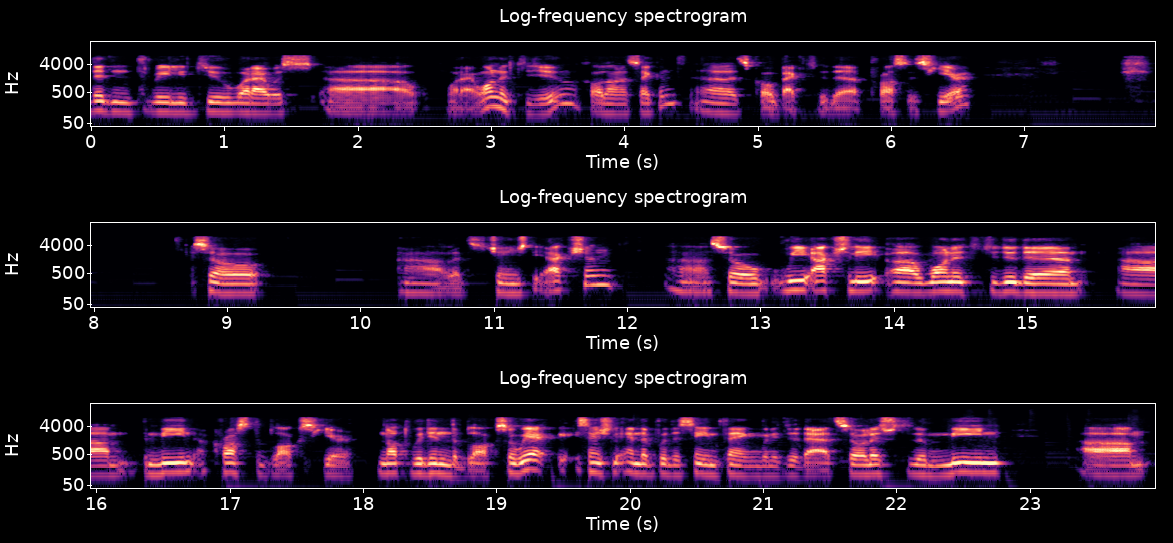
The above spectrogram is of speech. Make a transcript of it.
didn't really do what I was uh, what I wanted to do. Hold on a second. Uh, let's go back to the process here. So uh, let's change the action. Uh, so we actually uh, wanted to do the um, the mean across the blocks here, not within the block. So we essentially end up with the same thing when you do that. So let's do the mean um,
